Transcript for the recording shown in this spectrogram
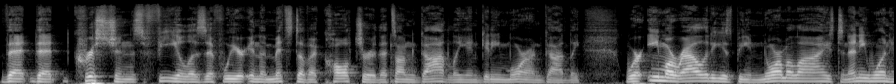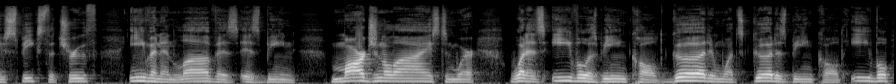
that that Christians feel as if we are in the midst of a culture that's ungodly and getting more ungodly where immorality is being normalized and anyone who speaks the truth even in love is is being marginalized and where what is evil is being called good and what's good is being called evil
